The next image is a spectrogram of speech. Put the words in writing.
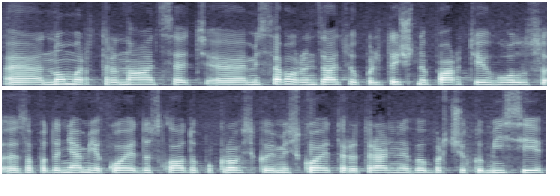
е, номер 13 е, місцева організація політичної партії голос за поданням якої до складу Покровської міської територіальної виборчої комісії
